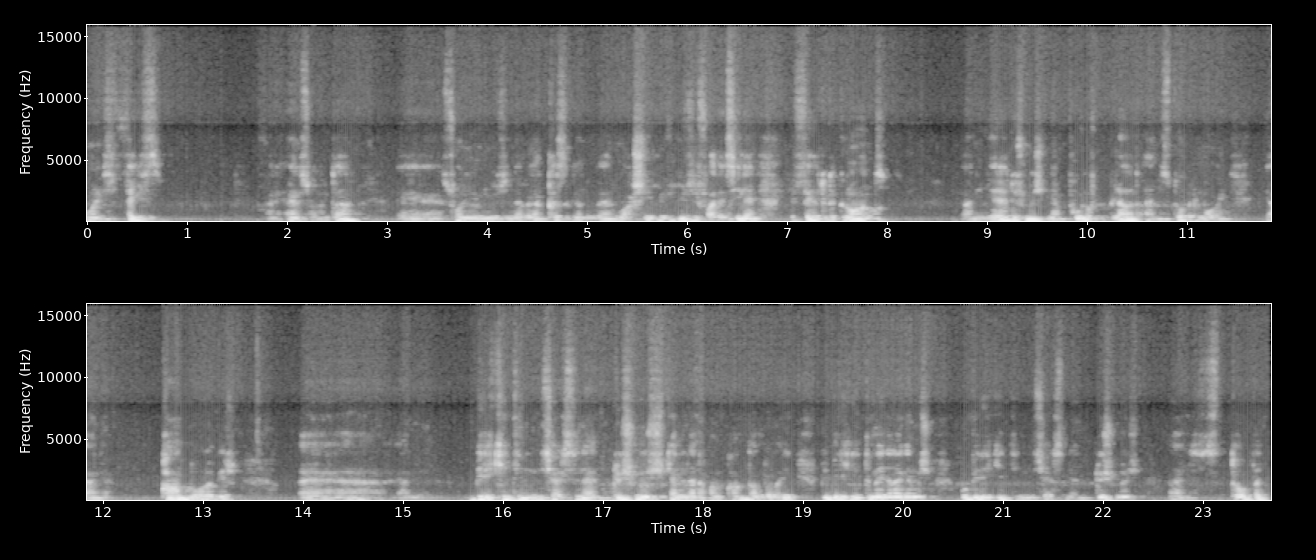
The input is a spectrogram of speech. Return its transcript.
on his face. Yani en sonunda e, Sony'nin yüzünde böyle kızgın ve vahşi bir yüz ifadesiyle he fell to the ground. Yani yere düşmüş in a pool of blood and stopped moving. Yani kan dolu bir e, yani birikintinin içerisine düşmüş. Kendinden akan kandan dolayı bir birikinti meydana gelmiş. Bu birikintinin içerisine düşmüş. Yani stopped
